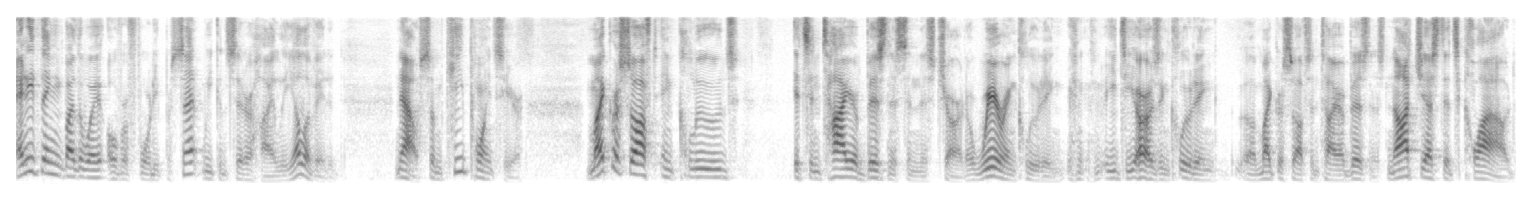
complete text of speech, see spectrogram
Anything, by the way, over 40% we consider highly elevated. Now, some key points here. Microsoft includes its entire business in this chart, or we're including, ETR is including uh, Microsoft's entire business, not just its cloud.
